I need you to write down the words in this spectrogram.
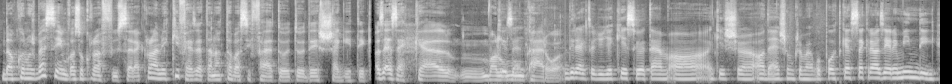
de akkor most beszéljünk azokról a fűszerekről, amik kifejezetten a tavaszi feltöltődés segítik. Az ezekkel való Kézzel, munkáról. Direkt, hogy ugye készültem a kis adásunkra, meg a podcastekre, azért mindig,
